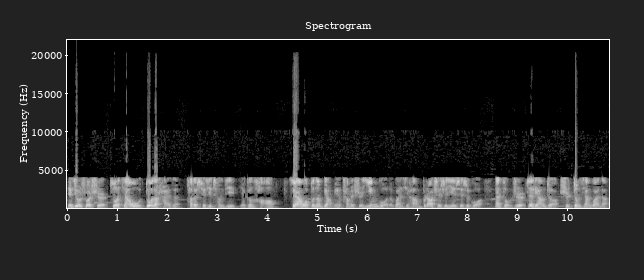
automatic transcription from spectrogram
也就是说，是做家务多的孩子，他的学习成绩也更好。虽然我不能表明他们是因果的关系哈，不知道谁是因谁是果，但总之这两者是正相关的。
